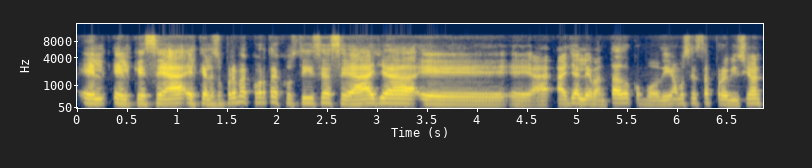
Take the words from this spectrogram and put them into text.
El, el, que sea, el que la Suprema Corte de Justicia se haya, eh, eh, haya levantado como, digamos, esta prohibición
